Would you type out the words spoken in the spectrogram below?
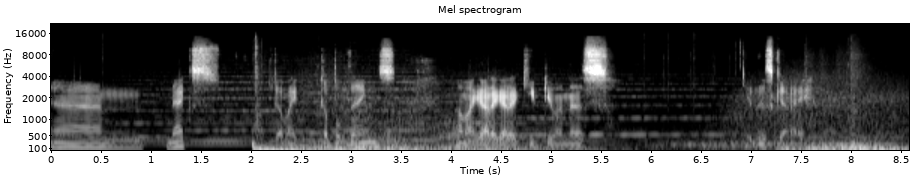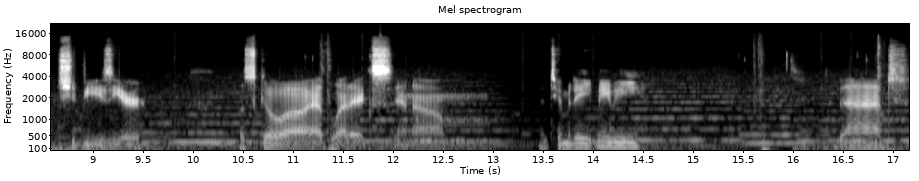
And next, got my couple things. Oh my god, I gotta keep doing this. Get this guy. Should be easier. Let's go uh, athletics and um, intimidate maybe. That.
